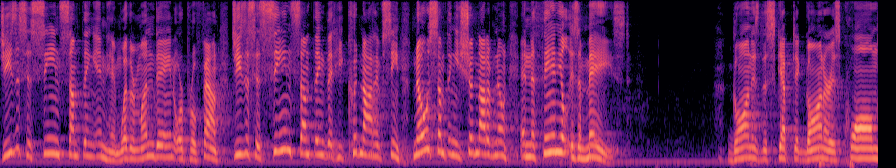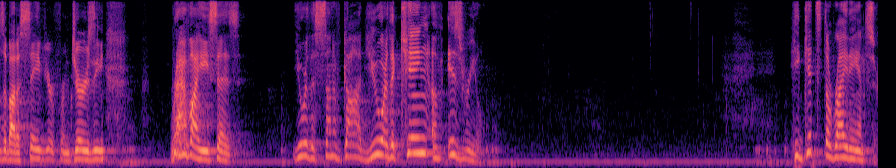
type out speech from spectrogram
Jesus has seen something in him, whether mundane or profound. Jesus has seen something that he could not have seen, knows something he should not have known, and Nathanael is amazed. Gone is the skeptic, gone are his qualms about a Savior from Jersey. Rabbi, he says, you are the Son of God, you are the King of Israel. He gets the right answer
